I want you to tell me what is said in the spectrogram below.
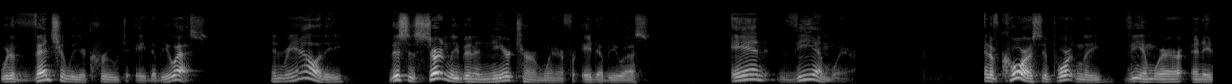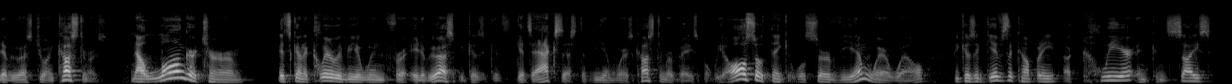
would eventually accrue to AWS. In reality, this has certainly been a near-term winner for AWS and VMware. And of course, importantly, VMware and AWS joint customers. Now longer term, it's going to clearly be a win for AWS because it gets, access to VMware's customer base, but we also think it will serve VMware well because it gives the company a clear and concise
